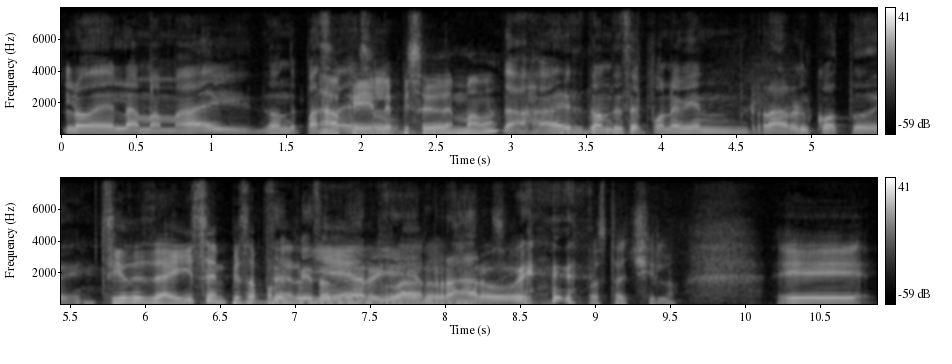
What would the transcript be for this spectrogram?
Lo de la mamá y donde pasa Ah, eso. el episodio de Mama. Ajá, es donde se pone bien raro el coto de... Sí, desde ahí se empieza a Se poner empieza bien, bien raro. raro, sí, güey. Pues está chilo. Eh,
